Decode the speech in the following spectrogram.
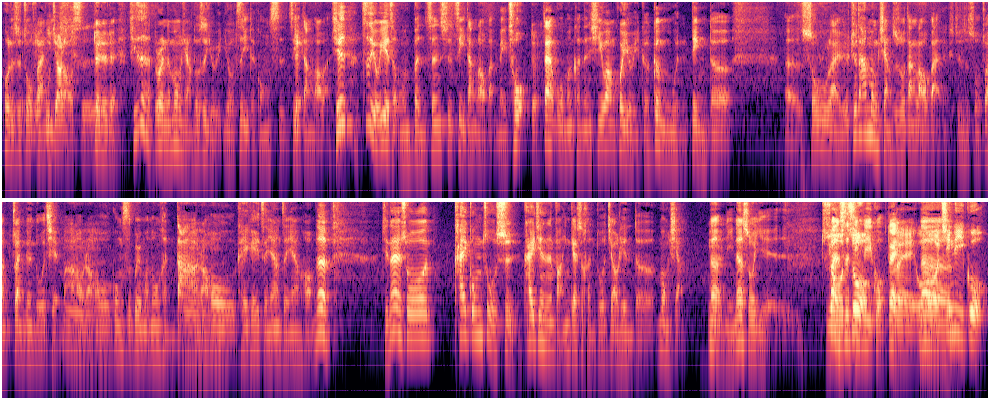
或者是做翻补译。教老师，对对对，其实很多人的梦想都是有有自己的公司，自己当老板。其实自由业者，我们本身是自己当老板，没错。对但我们可能希望会有一个更稳定的呃收入来源。就他梦想是说当老板，就是说赚赚更多钱嘛，嗯然后然后公司规模弄很大，嗯然后可以可以怎样怎样哈。那简单来说，开工作室、开健身房应该是很多教练的梦想。那你那时候也算是经历过，对那我经历过，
